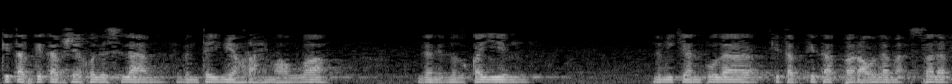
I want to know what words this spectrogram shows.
kitab-kitab Syekhul Islam Ibn Taimiyah rahimahullah dan Ibn Al-Qayyim demikian pula kitab-kitab para ulama salaf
